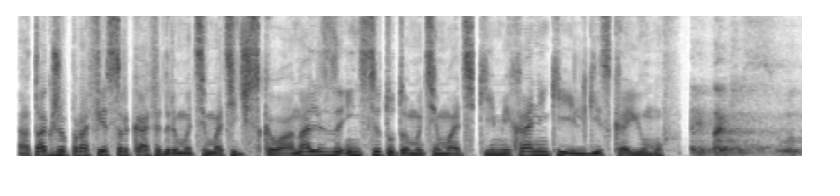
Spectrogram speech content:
а также профессор кафедры математического анализа Института математики и механики Ильгиз Каюмов. И также вот,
